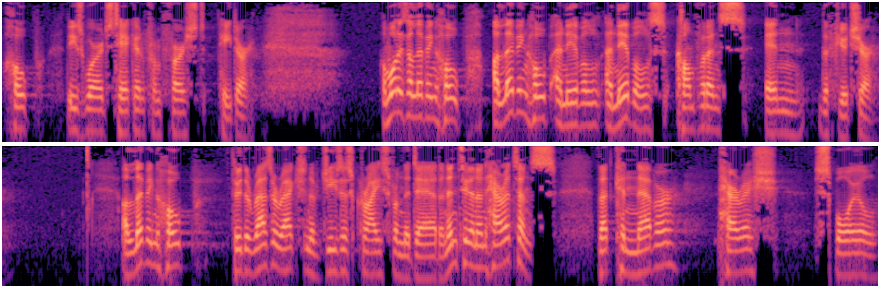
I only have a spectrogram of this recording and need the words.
hope. These words taken from 1 Peter. And what is a living hope? A living hope enable, enables confidence in the future. A living hope through the resurrection of Jesus Christ from the dead and into an inheritance that can never perish, spoil,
